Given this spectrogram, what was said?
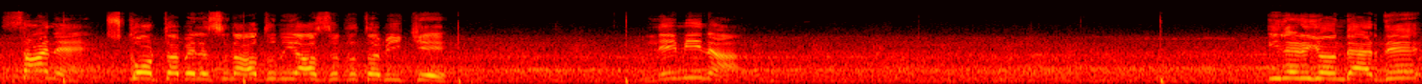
Sane skor tabelasına adını yazdırdı tabii ki. Lemina. İleri gönderdi.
